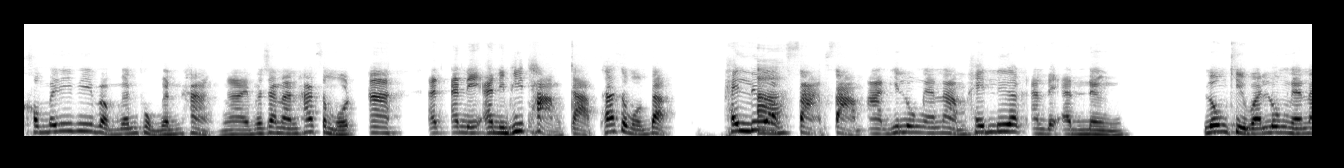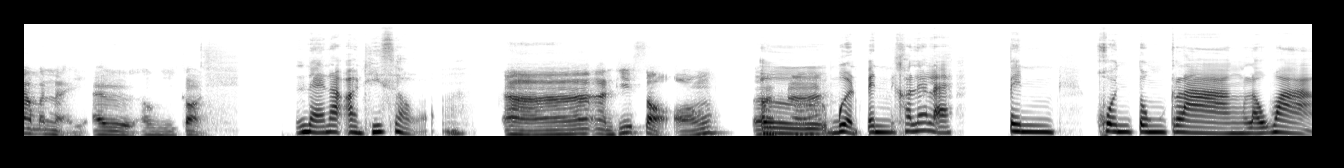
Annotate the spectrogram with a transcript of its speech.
เขาไม่ได้มีแบบเงินถุงเงินถังไงเพราะฉะนั้นถ้าสมมติอะอันอันนี้ อันนี้พี่ถามกลับ ถ้าสมมติแบบ ให้เลือกสามสามอันที่ลุงแนะนำให้เลือกอันใดอันหนึ่งลุงคิดว่าลุงแนะนำอันไหน เออเอางี้ก่อน แนะนำอันที่สองอ่า อันที่สองเออ เหมือนเป็นเขาเรียกอะไรเป็นคนตรงกลางระหว่าง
